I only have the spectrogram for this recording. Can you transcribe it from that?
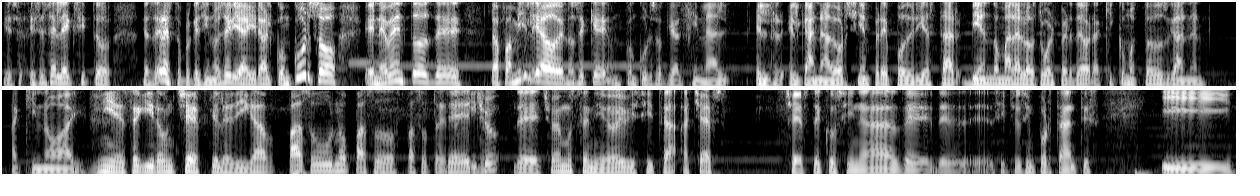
Ese, es el éxito de hacer esto, porque si no sería ir al concurso en eventos de la familia o de no sé qué, un concurso que al final el, el ganador siempre podría estar viendo mal al otro o el perdedor. Aquí como todos ganan, aquí no hay. Ni es seguir a un chef que le diga paso uno, paso dos, paso tres. De hecho, de hecho hemos tenido de visita a chefs chefs de cocinas de, sitios importantes y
